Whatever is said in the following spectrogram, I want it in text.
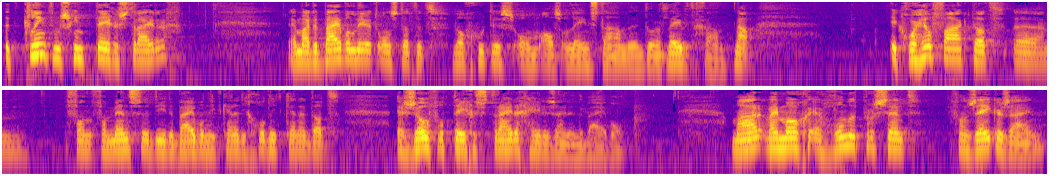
het klinkt misschien tegenstrijdig. Maar de Bijbel leert ons dat het wel goed is om als alleenstaande door het leven te gaan. Nou, ik hoor heel vaak dat um, van, van mensen die de Bijbel niet kennen, die God niet kennen, dat er zoveel tegenstrijdigheden zijn in de Bijbel. Maar wij mogen er 100% van zeker zijn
